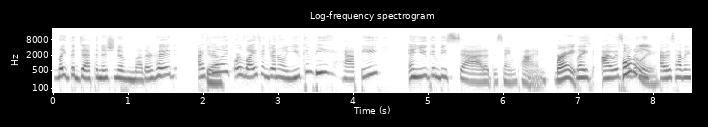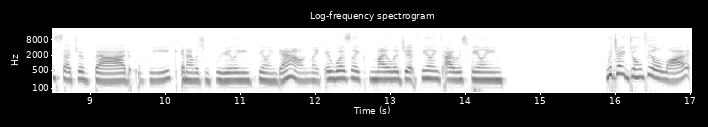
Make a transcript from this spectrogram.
like the definition of motherhood? I Yeah. feel like or life in general, you can be happy and you can be sad at the same time. Right. Like I was Totally. having, I was having such a bad week and I was really feeling down. Like it was like my legit feelings I was feeling which I don't feel a lot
